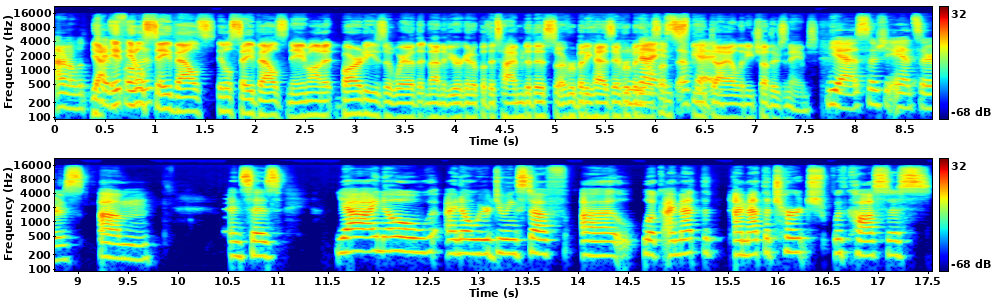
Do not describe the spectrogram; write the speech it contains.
I don't know what Yeah, type it, is. say Val's it'll say Val's name on it. Barty is aware that none of you are going to put the time into this, so everybody has everybody else on Nice, speed okay. dial and each other's names. Yeah, so she answers um and says, "Yeah, I know. I know we are doing stuff. Uh look, I'm at the I'm at the church with Costas.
